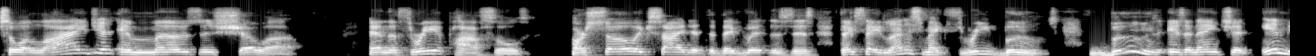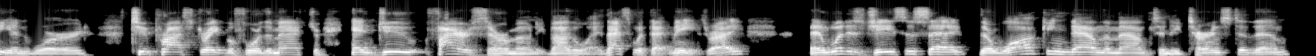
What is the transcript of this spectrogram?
So Elijah and Moses show up, and the three apostles are so excited that they've witnessed this. They say, Let us make three boons. Boons is an ancient Indian word to prostrate before the master and do fire ceremony, by the way. That's what that means, right? And what does Jesus say? They're walking down the mountain. He turns to them.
